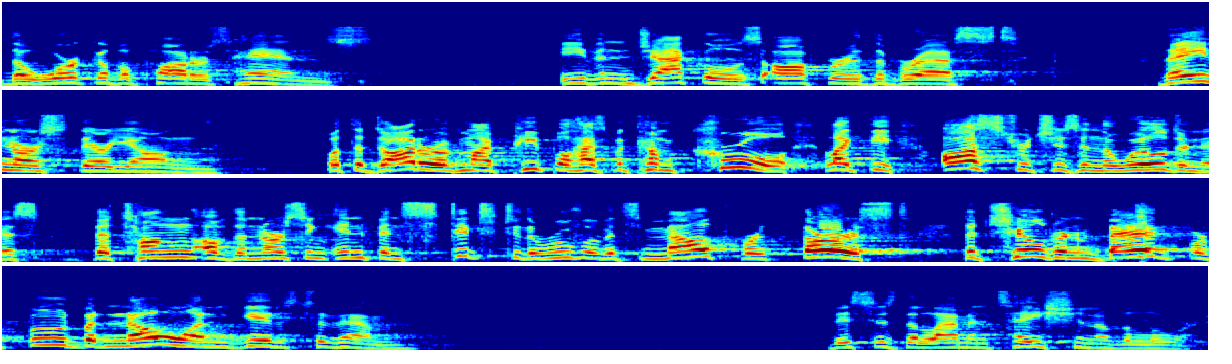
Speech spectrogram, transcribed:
the work of a potter's hands. Even jackals offer the breast. They nurse their young but the daughter of my people has become cruel, like the ostriches in the wilderness. The tongue of the nursing infant sticks to the roof of its mouth for thirst. The children beg for food, but no one gives to them. This is the lamentation of the Lord.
